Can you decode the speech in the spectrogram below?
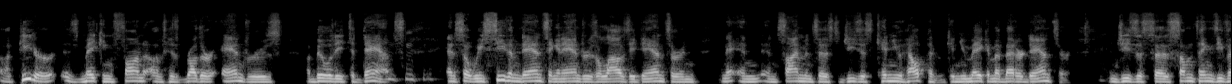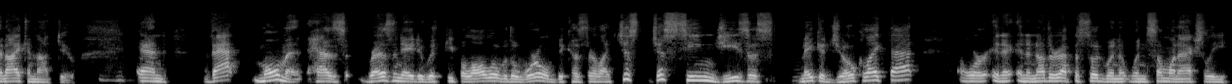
uh, Peter is making fun of his brother Andrew's ability to dance. and so we see them dancing, and Andrew's a lousy dancer. And, and, and Simon says to Jesus, Can you help him? Can you make him a better dancer? And Jesus says, Some things even I cannot do. and that moment has resonated with people all over the world because they're like, just just seeing Jesus make a joke like that, or in, a, in another episode when when someone actually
